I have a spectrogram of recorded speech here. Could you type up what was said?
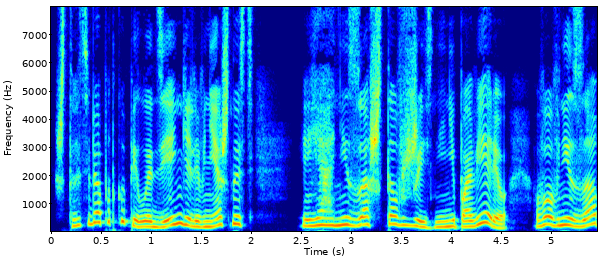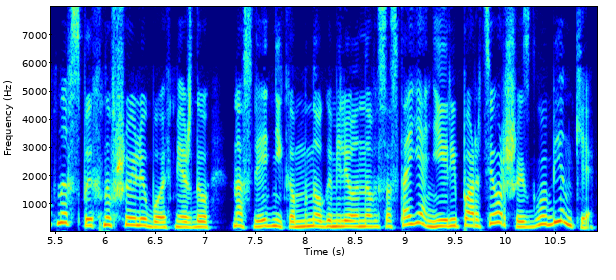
что тебя подкупило, деньги или внешность, я ни за что в жизни не поверю во внезапно вспыхнувшую любовь между наследником многомиллионного состояния и репортершей из глубинки.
